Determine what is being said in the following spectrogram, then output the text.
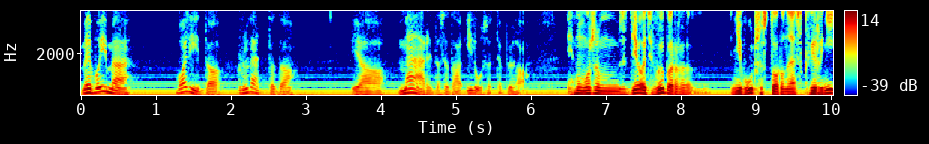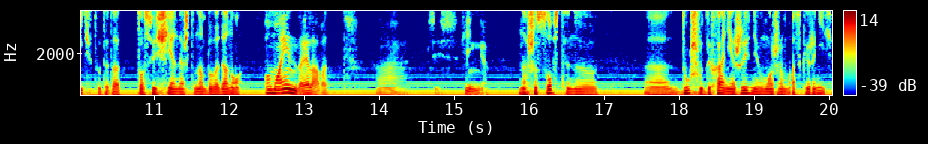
me võime valida, rüvetada ja määrida seda ilusat ja püha. И мы можем сделать выбор не в лучшую сторону, а осквернить вот это то священное, что нам было дано. hinge. Нашу собственную э, душу, дыхание жизни мы можем осквернить.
